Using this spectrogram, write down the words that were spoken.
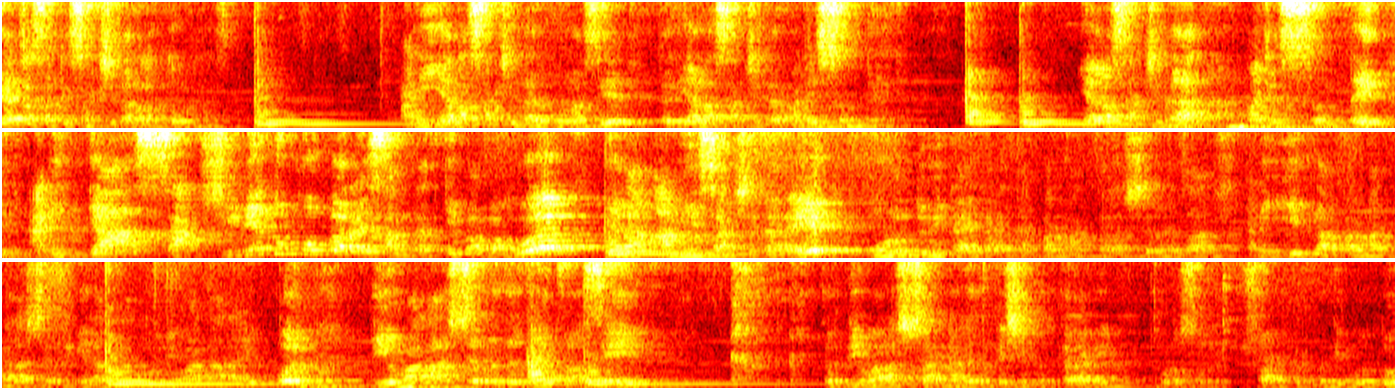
याच्यासाठी साक्षीदार लागतो महाराज आणि याला साक्षीदार कोण असेल तर याला साक्षीदार माझे संत आहेत. याला साक्षीदार माझे संत आणि त्या साक्षीने तू कोपाराय सांगतात की बाबा हो याला आम्ही साक्षीदार आहेत म्हणून तुम्ही काय करा त्या परमात्म्याला शरण जा. आणि एकदा परमात्म्याला शरण गेला तर तो निवाणार आहे. पण देवाला शरण जर जायचं असेल देवाला शरणागती कशी करावी? थोडस शॉर्टकटमध्ये बोलतो.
